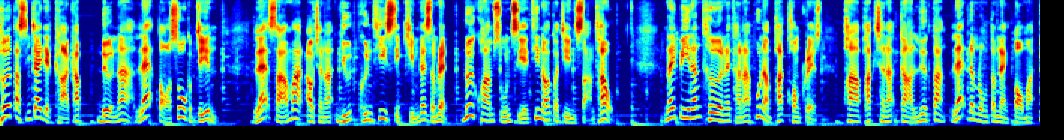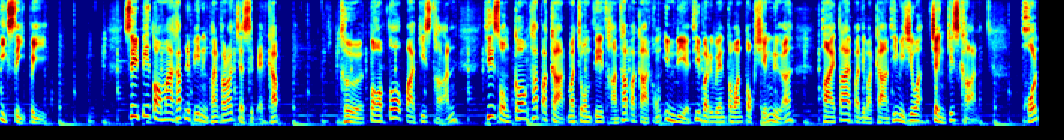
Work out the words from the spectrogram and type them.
เธอตัดสินใจเด็ดขาดครับ เดินหน้าและต่อสู้กับจีน และสามารถเอาชนะยึดพื้นที่สิกขิมได้สำเร็จ ด้วยความสูญเสียที่น้อยกว่าจีน 3 เท่า ในปีนั้นเธอในฐานะผู้นำพรรคคองเกรส พาพรรคชนะการเลือกตั้ง และดำรงตำแหน่งต่อมาอีก 4 ปี 4 ปีต่อมาครับในปี 1971 ครับ เธอตอบโต้ปากีสถาน ที่ส่งกองทัพอากาศมาโจมตีฐานทัพอากาศของอินเดียที่บริเวณตะวันตกเฉียงเหนือ ภายใต้ปฏิบัติการที่มีชื่อว่าเจงกิสข่าน ผล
